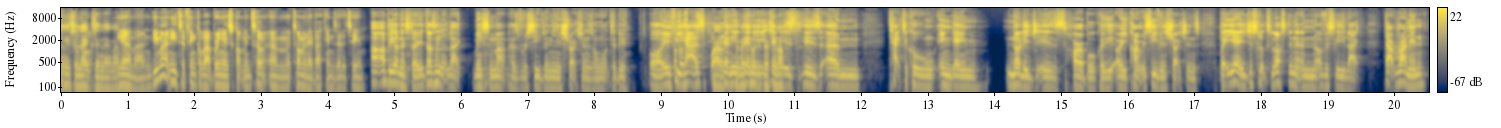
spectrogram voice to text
He needs support. legs in there, man. Yeah, man. You might need to think about bringing Scott McTom- um, McTominay back into the team. I- I'll be honest though, it doesn't look like Mason Mount has received any instructions on what to do. Or if he has, Well, then, he, the then, he, then lost. his, his um, tactical in-game knowledge is horrible because or he can't receive instructions. But yeah, he just looks lost in it, and obviously, like that running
